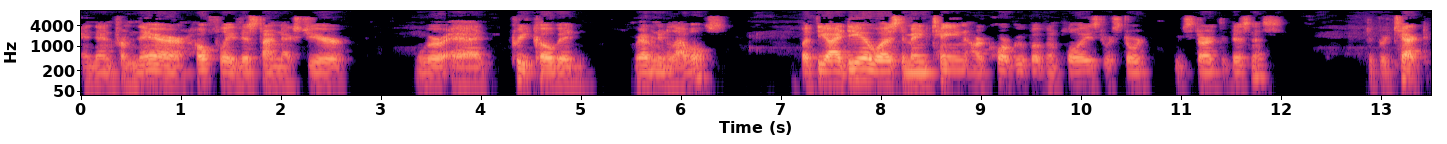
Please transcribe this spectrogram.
And then from there, hopefully this time next year, we're at pre-COVID revenue levels. But the idea was to maintain our core group of employees to restore, restart the business, to protect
